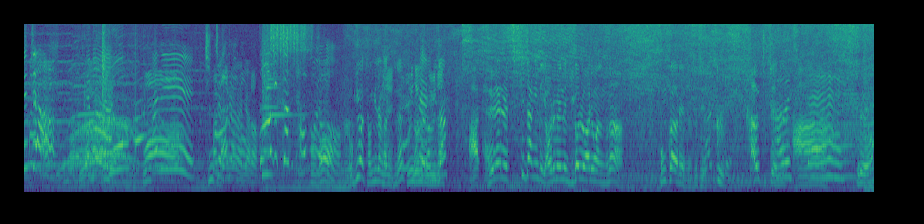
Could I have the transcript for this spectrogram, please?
진짜. 대박. 와. 아니. 진짜 아, 말이 안. 나온다. 끝까지 다 보여. 어, 여기가 경기장 같은데? 우린 여기가 경기장? 아, 대회를 스키장인데 여름에는 이걸로 활용하는구나. 봄, 가을에는, 그치? 가을 축제는? 가을 축제. 아, 그래요?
